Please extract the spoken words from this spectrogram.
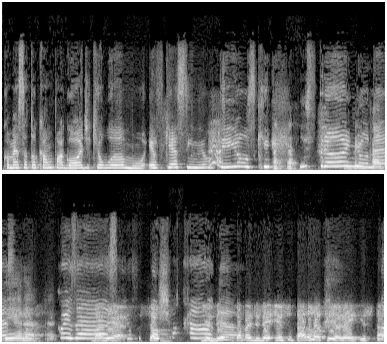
começa a tocar um pagode que eu amo. Eu fiquei assim, meu Deus, que estranho, né? coisa é Madê, essa? Eu só fiquei chocada. Dizer, só pra dizer, isso tá no roteiro, hein? Isso tá no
